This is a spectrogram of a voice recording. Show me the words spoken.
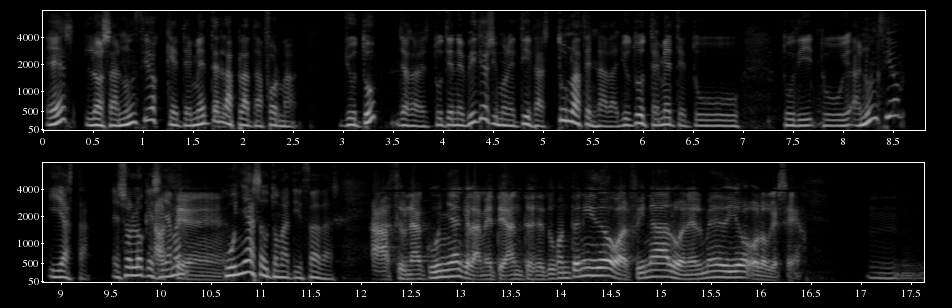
es los anuncios que te meten las plataformas. YouTube, ya sabes, tú tienes vídeos y monetizas. Tú no haces nada. YouTube te mete tu, tu, anuncio y ya está. Eso es lo que se llaman cuñas automatizadas. Hace una cuña que la mete antes de tu contenido o al final o en el medio o lo que sea. Mm,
